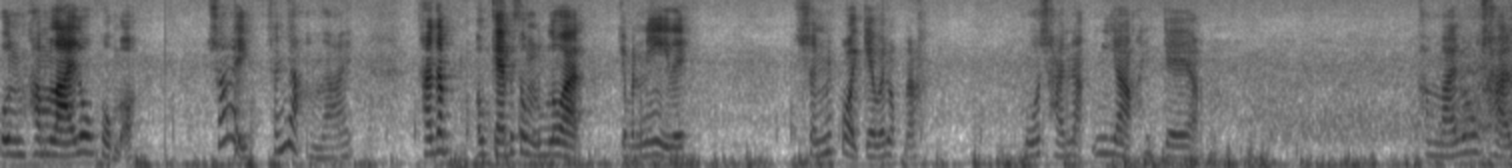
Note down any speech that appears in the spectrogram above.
คุณทำร้ายลูกผมเหรอ ใช่ ฉันอยากทำร้าย ฉันจะเอาแกไปส่งตำรวจแกบันนี่เลย ฉันไม่ปล่อยแกไว้หรอกนะเพราะว่าฉันอะไม่อยากให้แกอะทำร้ายลูกฉัน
